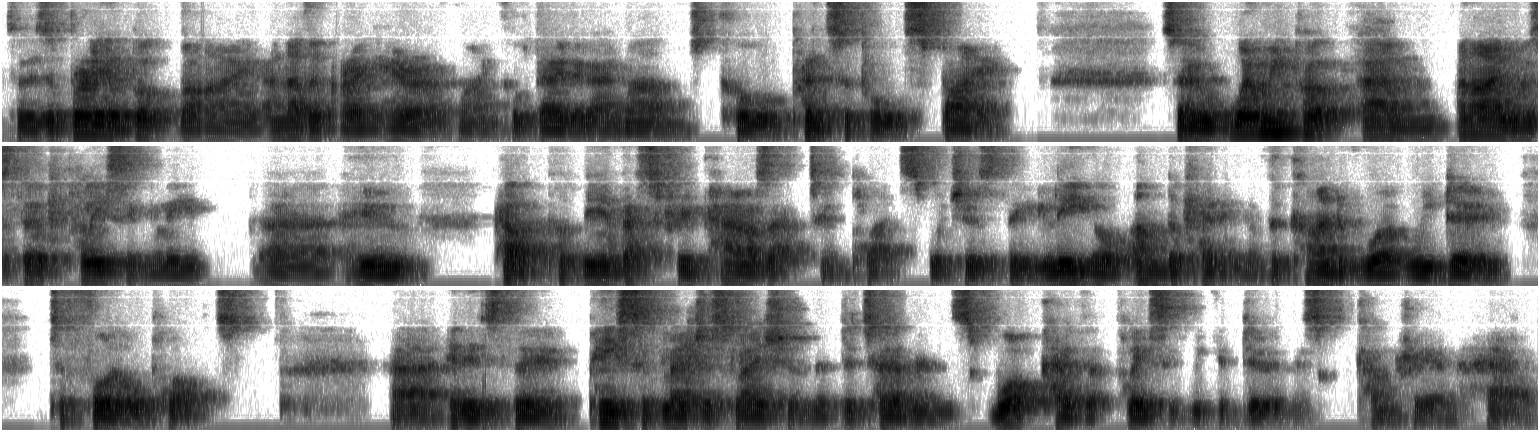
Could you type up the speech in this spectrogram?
So there's a brilliant book by another great hero of mine called David Omand called Principled Spying. So when we put, um, and I was the policing lead uh, who helped put the Investigatory Powers Act in place, which is the legal underpinning of the kind of work we do to foil plots. Uh, it is the piece of legislation that determines what covert policing we can do in this country and how.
